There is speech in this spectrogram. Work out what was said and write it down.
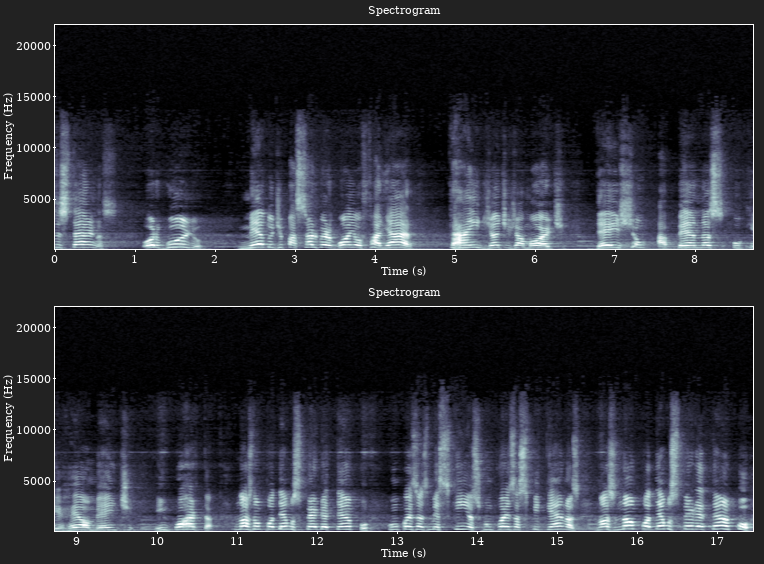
externas, orgulho, medo de passar vergonha ou falhar, caem diante da morte, deixam apenas o que realmente importa. Nós não podemos perder tempo com coisas mesquinhas, com coisas pequenas. Nós não podemos perder tempo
